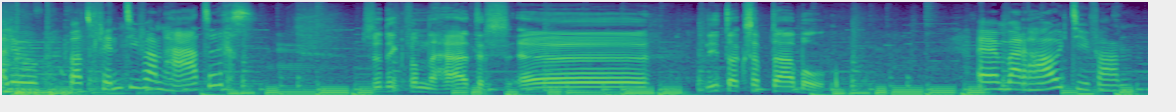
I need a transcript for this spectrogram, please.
Hallo, wat vindt u van haters? Wat vind ik van de haters? Eh, niet acceptabel. En waar houdt u van?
